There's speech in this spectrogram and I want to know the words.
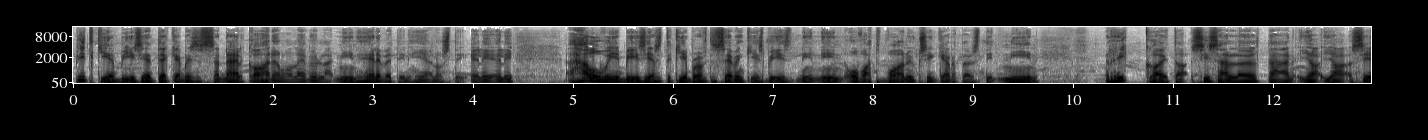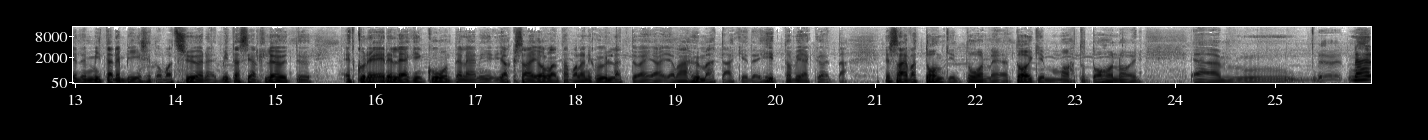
pitkien biisien tekemisessä näillä kahdella levyllä niin helvetin hienosti. Eli, eli Halloween-biisi ja sitten Keeper of the Seven Keys-biisi, niin, niin ovat vaan yksinkertaisesti niin rikkaita sisällöltään ja, ja siitä, mitä ne biisit ovat syöneet, mitä sieltä löytyy. Että kun ne edelleenkin kuuntelee, niin jaksaa jollain tavalla niin kuin yllättyä ja, ja vähän hymähtääkin, että hitto viekö, että ne saivat tonkin tuonne ja toikin mahtui tohon noin. Ähm, nämä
